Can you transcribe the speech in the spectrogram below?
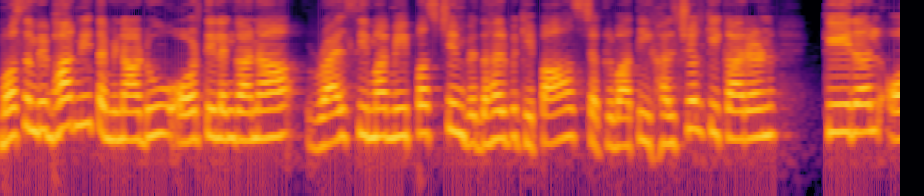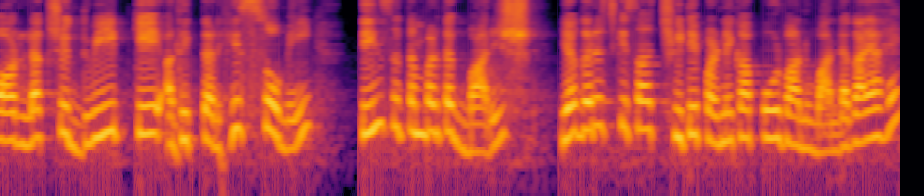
मौसम विभाग ने तमिलनाडु और तेलंगाना रायलसीमा में पश्चिम विदर्भ के पास चक्रवाती हलचल के कारण केरल और लक्षद्वीप के अधिकतर हिस्सों में तीन सितंबर तक बारिश या गरज के साथ छींटे पड़ने का पूर्वानुमान लगाया है।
